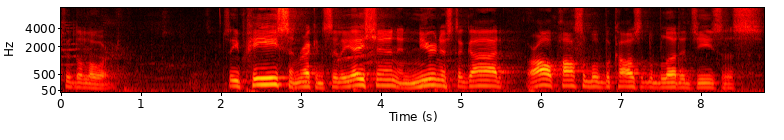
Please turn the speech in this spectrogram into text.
to the Lord. See, peace and reconciliation and nearness to God are all possible because of the blood of Jesus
